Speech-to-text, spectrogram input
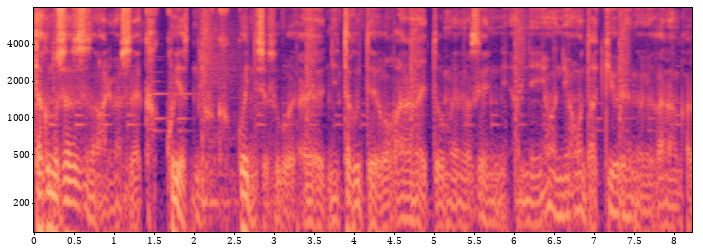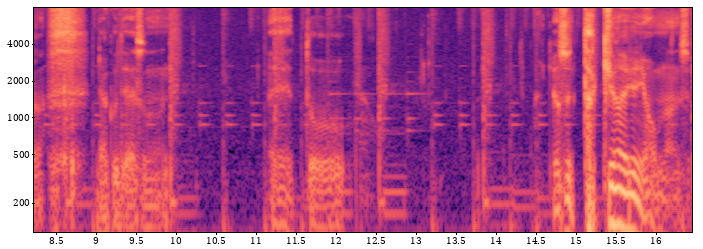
卓のシャツがありましてねかっこいいやつかっこいいんですよすごい、えー、日卓ってわからないと思いますけど日本日本卓球連盟かなんかの略でそのえー、っと要するに卓球のユニフォームなんですよ。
